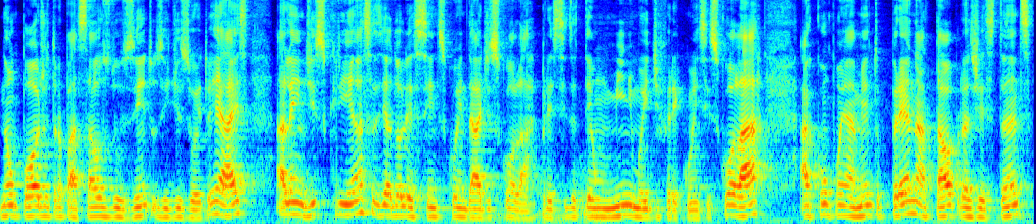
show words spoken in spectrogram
não pode ultrapassar os 218 reais. Além disso, crianças e adolescentes com idade escolar precisa ter um mínimo de frequência escolar, acompanhamento pré-natal para as gestantes,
